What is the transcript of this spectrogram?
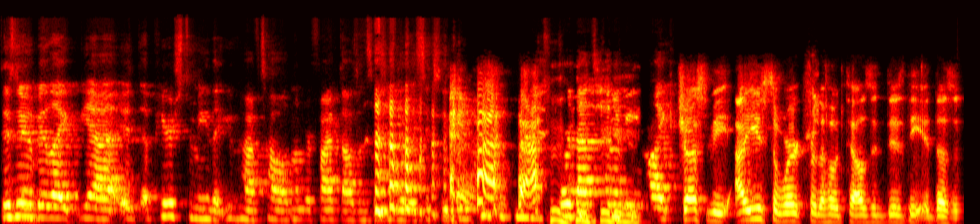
Disney would be like, "Yeah, it appears to me that you have towel number five thousand six hundred sixty-three, or that's going to be like." Trust me, I used to work for the hotels at Disney. It doesn't.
